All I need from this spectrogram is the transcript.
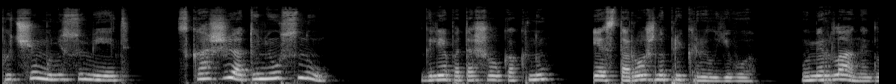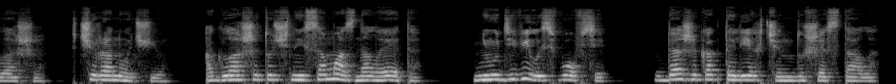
«Почему не сумеет? Скажи, а то не усну!» Глеб отошел к окну и осторожно прикрыл его. Умерла она, Глаша, вчера ночью. А Глаша точно и сама знала это. Не удивилась вовсе. Даже как-то легче на душе стало.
